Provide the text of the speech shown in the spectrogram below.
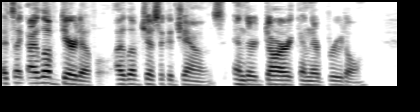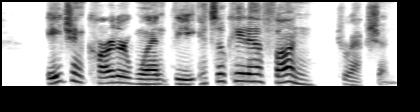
it's like I love Daredevil, I love Jessica Jones, and they're dark and they're brutal. Agent Carter went the it's okay to have fun direction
